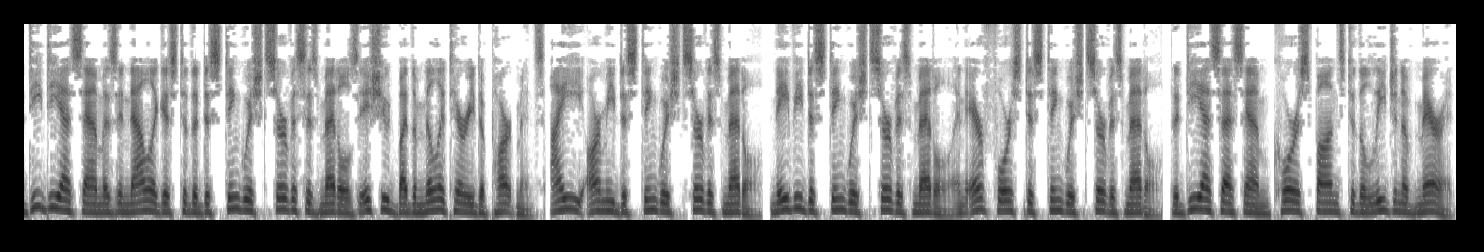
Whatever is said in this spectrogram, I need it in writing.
DDSM is analogous to the Distinguished Services Medals issued by the military departments i.e. Army Distinguished Service Medal, Navy Distinguished Service Medal and Air Force Distinguished Service Medal. The DSSM corresponds to the Legion of Merit,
